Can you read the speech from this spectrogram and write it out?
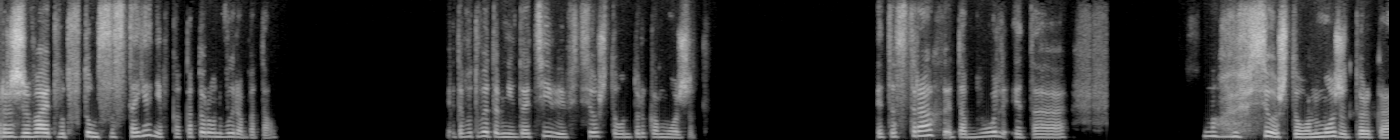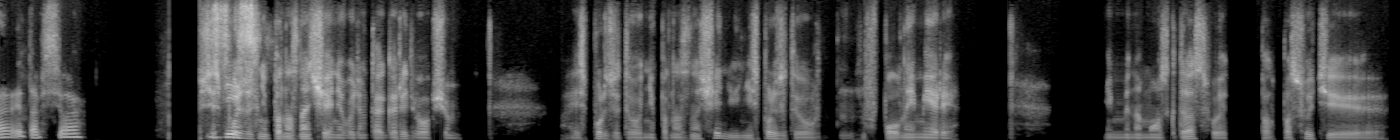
проживает вот в том состоянии, в которое он выработал. Это вот в этом негативе все, что он только может. Это страх, это боль, это ну, все, что он может, только это все. То есть использовать не по назначению, будем так говорить, в общем. Использует его не по назначению и не использует его в, в полной мере. Именно мозг, да, свой, по, по сути,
